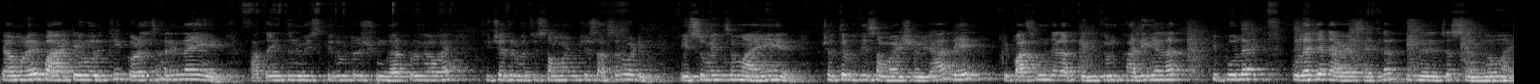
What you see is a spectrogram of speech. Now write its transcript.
त्यामुळे पहाटेवरची कळस झाली नाही आता इथून वीस किलोमीटर शृंगारपूर गाव आहे. ती छत्रपती संभाजी सासरवाडी येसुबाईंचं माहेर छत्रपती संभाजी शिवाजी आले की पाच मिनटं लागतील इथून खाली गेलात की पूल आहे पुलाच्या डाव्या साईडला तीन नद्यांचा संगम आहे.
